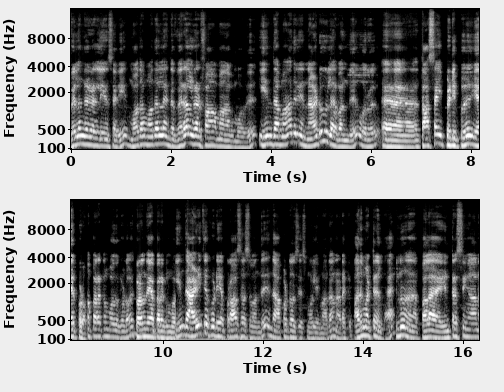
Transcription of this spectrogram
விலங்குகள்லயும் சரி முத முதல்ல இந்த விரல்கள் ஃபார்ம் ஆகும்போது இந்த மாதிரி நடுவுல வந்து ஒரு தசை பிடிப்பு ஏற்படும். பிறக்கும் போது கூட குழந்தையா பிறக்கும் போது இந்த அழிக்கக்கூடிய ப்ராசஸ் வந்து இந்த அப்பட்டோசிஸ் மூலியமா தான் நடக்குது. அது மட்டும் இல்ல இன்னும் பல இன்ட்ரெஸ்டிங்கான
